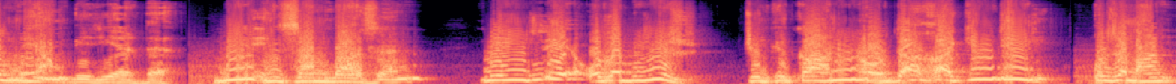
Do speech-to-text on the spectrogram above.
olmayan bir yerde bir insan bazen meyilli olabilir. Çünkü kanun orada hakim değil. O zaman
